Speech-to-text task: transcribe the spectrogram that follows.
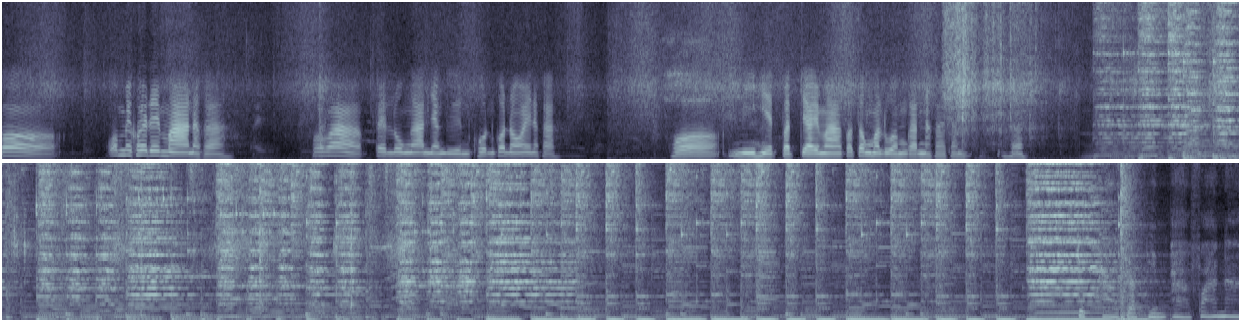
ก็ก็ไม่ค่อยได้มานะคะ เพราะว่าเป็นโรงงานอย่างอื่นคนก็น้อยนะคะ พอมีเหตุปัจจัยมาก็ต้องมารวมกันนะคะท่านนะคะจุกข่าวจากหินผาฟ้าน้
